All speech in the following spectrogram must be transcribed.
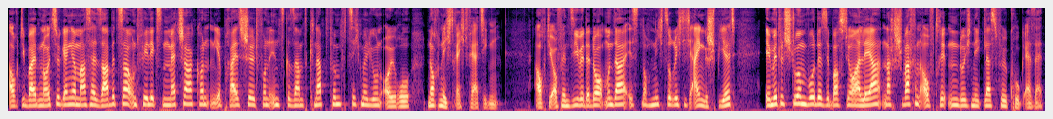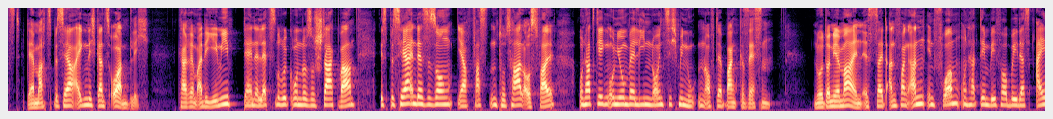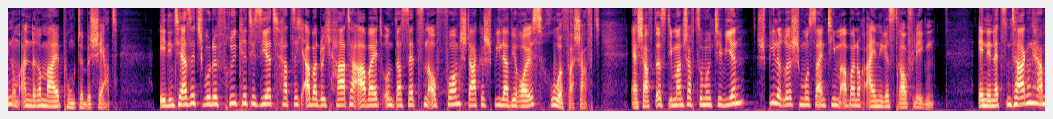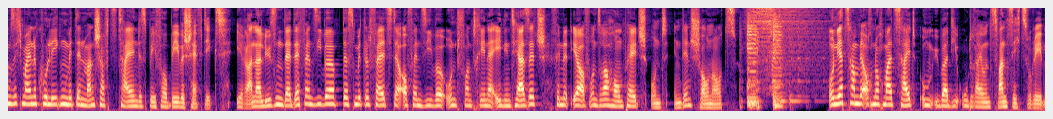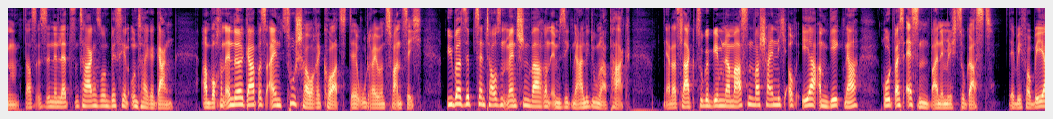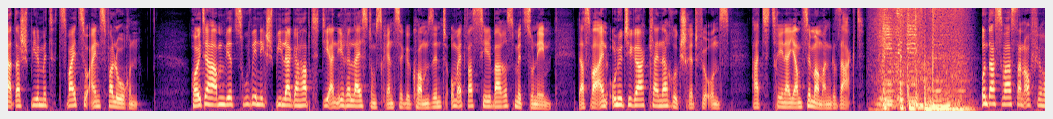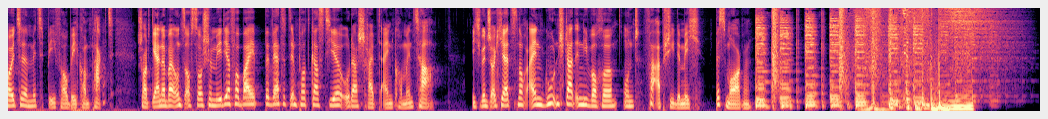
Auch die beiden Neuzugänge Marcel Sabitzer und Felix Metscher konnten ihr Preisschild von insgesamt knapp 50 Millionen Euro noch nicht rechtfertigen. Auch die Offensive der Dortmunder ist noch nicht so richtig eingespielt. Im Mittelsturm wurde Sebastian Aller nach schwachen Auftritten durch Niklas Füllkrug ersetzt. Der macht's bisher eigentlich ganz ordentlich. Karim Adeyemi, der in der letzten Rückrunde so stark war, ist bisher in der Saison ja fast ein Totalausfall und hat gegen Union Berlin 90 Minuten auf der Bank gesessen. Nur Daniel Mahlen ist seit Anfang an in Form und hat dem BVB das ein um andere Mal Punkte beschert. Edin Terzic wurde früh kritisiert, hat sich aber durch harte Arbeit und das Setzen auf formstarke Spieler wie Reus Ruhe verschafft. Er schafft es, die Mannschaft zu motivieren. Spielerisch muss sein Team aber noch einiges drauflegen. In den letzten Tagen haben sich meine Kollegen mit den Mannschaftsteilen des BVB beschäftigt. Ihre Analysen der Defensive, des Mittelfelds, der Offensive und von Trainer Edin Terzic findet ihr auf unserer Homepage und in den Show Notes. Und jetzt haben wir auch nochmal Zeit, um über die U23 zu reden. Das ist in den letzten Tagen so ein bisschen untergegangen. Am Wochenende gab es einen Zuschauerrekord der U23. Über 17.000 Menschen waren im Signal Iduna Park. Ja, das lag zugegebenermaßen wahrscheinlich auch eher am Gegner. Rot-Weiß Essen war nämlich zu Gast. Der BVB hat das Spiel mit 2 zu 1 verloren. Heute haben wir zu wenig Spieler gehabt, die an ihre Leistungsgrenze gekommen sind, um etwas Zählbares mitzunehmen. Das war ein unnötiger kleiner Rückschritt für uns, hat Trainer Jan Zimmermann gesagt. Und das war's dann auch für heute mit BVB Kompakt. Schaut gerne bei uns auf Social Media vorbei, bewertet den Podcast hier oder schreibt einen Kommentar. Ich wünsche euch jetzt noch einen guten Start in die Woche und verabschiede mich. Bis morgen.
